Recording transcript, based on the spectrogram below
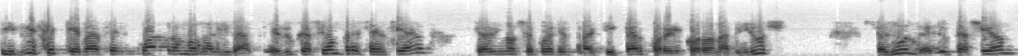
Y dice que va a ser cuatro modalidades. Educación presencial, que hoy no se puede practicar por el coronavirus. Segundo, educación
